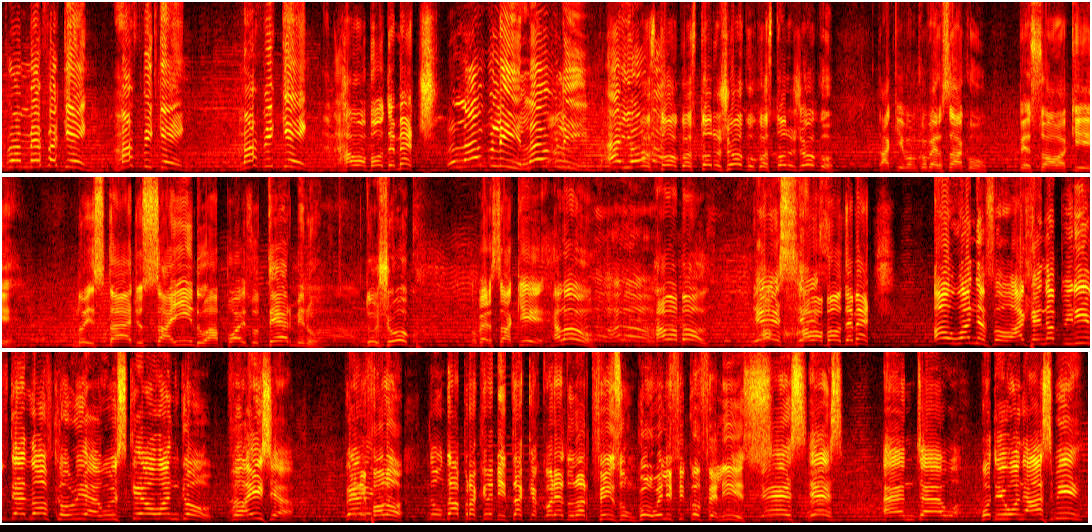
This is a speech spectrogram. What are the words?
From Mafeking, Mafeking, Mafeking. How about the match? Lovely, lovely. Ayoma. Gostou? Gostou do jogo? Gostou do jogo? Tá aqui, vamos conversar com o pessoal aqui no estádio, saindo após o término do jogo. Conversar aqui. Hello. How about? Yes, How, how yes. about the match? Oh, wonderful. I cannot believe that North Korea will score one goal for Asia. Very Ele falou, não dá para acreditar que a Coreia do Norte fez um gol. Ele ficou feliz. Yes, yes. And uh, what do you want to ask me?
